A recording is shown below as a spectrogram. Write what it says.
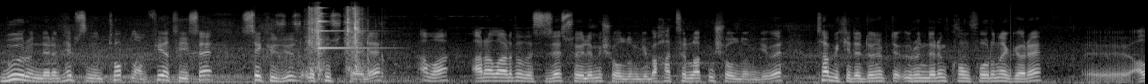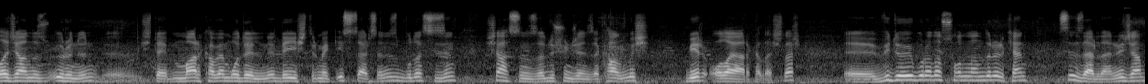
Bu ürünlerin hepsinin toplam fiyatı ise 830 TL. Ama aralarda da size söylemiş olduğum gibi, hatırlatmış olduğum gibi tabii ki de dönüp de ürünlerin konforuna göre e, alacağınız ürünün e, işte marka ve modelini değiştirmek isterseniz bu da sizin şahsınıza, düşüncenize kalmış bir olay arkadaşlar. E, videoyu burada sonlandırırken sizlerden ricam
